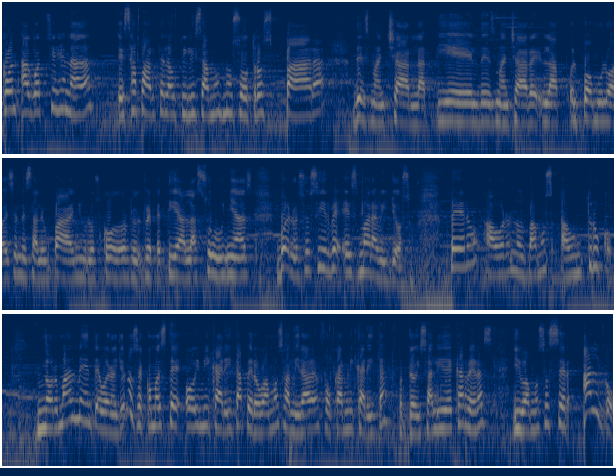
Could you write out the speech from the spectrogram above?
con agua oxigenada. Esa parte la utilizamos nosotros para desmanchar la piel, desmanchar el pómulo, a veces le sale un paño, los codos, repetía, las uñas. Bueno, eso sirve, es maravilloso. Pero ahora nos vamos a un truco. Normalmente, bueno, yo no sé cómo esté hoy mi carita, pero vamos a mirar, a enfocar mi carita, porque hoy salí de carreras y vamos a hacer algo.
